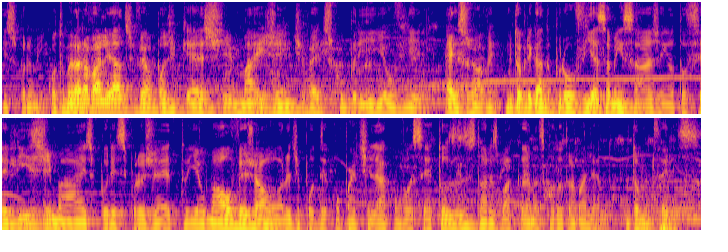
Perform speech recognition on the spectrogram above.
isso para mim. Quanto melhor avaliado tiver o podcast, mais gente vai descobrir e ouvir ele. É isso, jovem. Muito obrigado por ouvir essa mensagem. Eu tô feliz demais por esse projeto e eu mal vejo a hora de poder compartilhar com você todas as histórias bacanas que eu tô trabalhando. Eu tô muito feliz.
